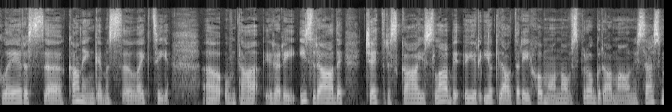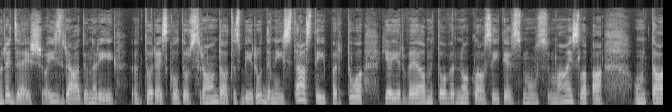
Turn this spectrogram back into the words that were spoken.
Klēras uh, Kaningemas uh, lekcija, uh, un tā ir arī izrāde, četras kājas labi, ir iekļaut arī Homo Novas programmā. Un es esmu redzējis šo izrādi, un arī uh, toreiz kultūras rondo tas bija rudenī stāstīja par to, ja ir vēlme, to var noklausīties mūsu mājaslapā. Un tā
